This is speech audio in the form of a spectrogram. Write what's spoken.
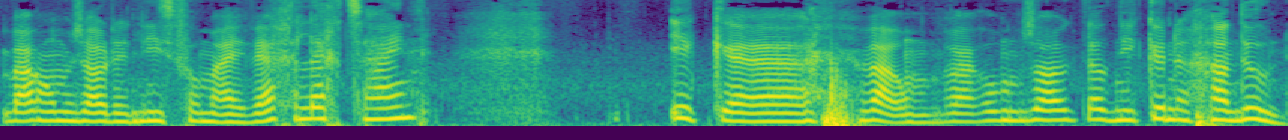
Waarom zou dit niet voor mij weggelegd zijn? Ik, uh, waarom, waarom zou ik dat niet kunnen gaan doen?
